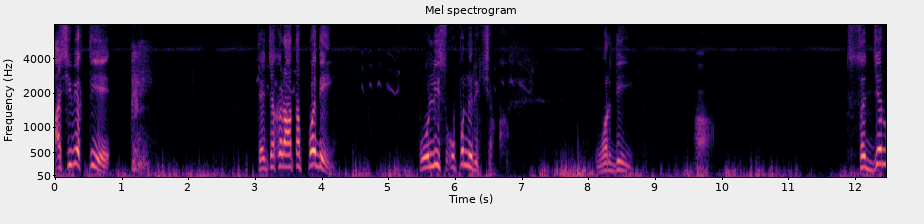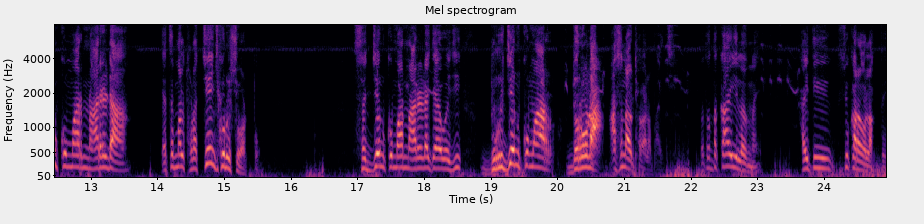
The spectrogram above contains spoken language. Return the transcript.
अशी व्यक्ती आहे. त्यांच्याकडं आता पद आहे. पोलीस उपनिरीक्षक. वर्दी. हा. सज्जन कुमार नारेडा याचा मला थोडा चेंज करूशी वाटतो. सज्जन कुमार नारेडाच्या ऐवजी दुर्जन कुमार दरोडा असं नाव ठेवायला पाहिजे. पण आता काय इलाज नाही. हाय ती स्वीकारावं लागतंय.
